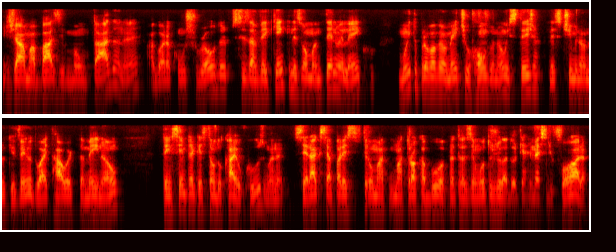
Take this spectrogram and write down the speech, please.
já uma base montada, né? Agora com o Schroeder, precisa ver quem que eles vão manter no elenco. Muito provavelmente o Rondo não esteja nesse time no ano que vem, o Dwight Howard também não. Tem sempre a questão do Kyle Kuzma, né? Será que se aparecer uma, uma troca boa para trazer um outro jogador que arremesse de fora,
